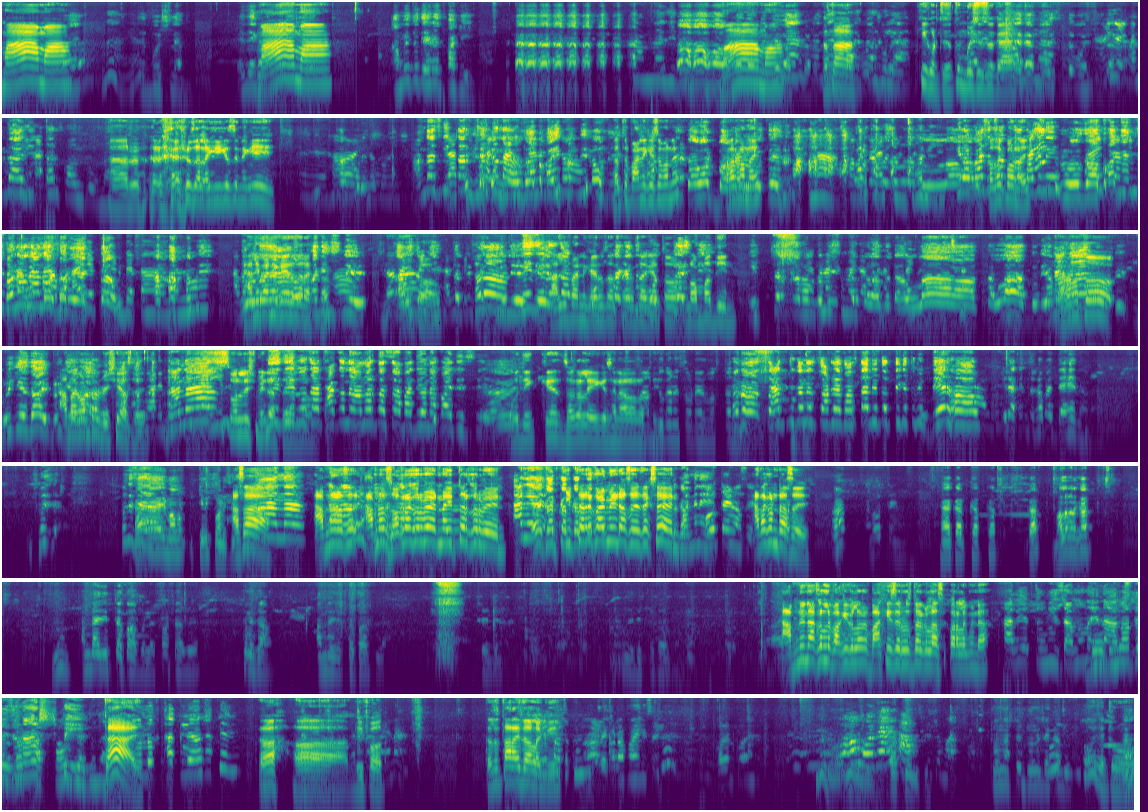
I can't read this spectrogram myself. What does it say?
মামা হ্যাঁ? মামা। আমি এখানে থাকি দাদা কি করতেছো তুমি বসেছো কা আর রোজা লাগিয়ে গেছে নাকি। রাতে পানি খেয়েছো মানে খাবার খাও নাই? সজাগ পাও? রোজা থাকি শোনো না না আমি খালি পানি খাই রোজা রাখছো খালি পানি খাই রোজা রোজা এত লম্বা দিন এখনও তো আধা ঘণ্টার বেশি আছে না না চল্লিশ মিনিট আছে আমার ওদিকে ঝগড়া লেগে গেছে না দোকানে চটের বস্তা চার দোকানের চটের বস্তার ভিতর থেকে তুমি বের হও এটা কিন্তু সবাই দেখে না আচ্ছা না, না, আপনারা আপনারা ঝগড়া করবেন না ইফতার করবেন? আরে, এই কাট কাট কাট ইফতারে কয় মিনিট আছে দেখছেন? আধা ঘণ্টা আছে। হ্যাঁ? কাট কাট কাট। কাট ভালো করে কাট। আমরা জিততে কয় বলে সমস্যা আছে। তুমি যাও আমরা জিততে কয় বলে। আপনি না করলে বাকিগুলো বাকি যে রোজদারগুলো আছে করা লাগবে না? আরে তুমি জানো না আলো দুজন আসবে। তাই? লোক থাকলে আসবে। আহ, বিপদ। তাহলে তারাই দেওয়া লাগবে। হয়ে?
